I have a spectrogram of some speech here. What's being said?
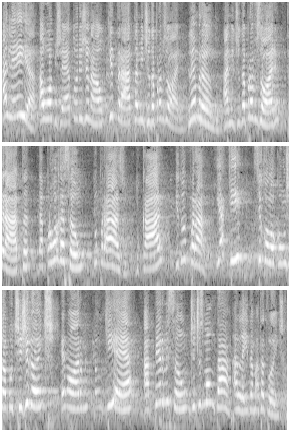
alheia ao objeto original que trata a medida provisória. Lembrando, a medida provisória trata da prorrogação do prazo do CAR e do PRA. E aqui se colocou um jabuti gigante, enorme, que é a permissão de desmontar a lei da Mata Atlântica.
